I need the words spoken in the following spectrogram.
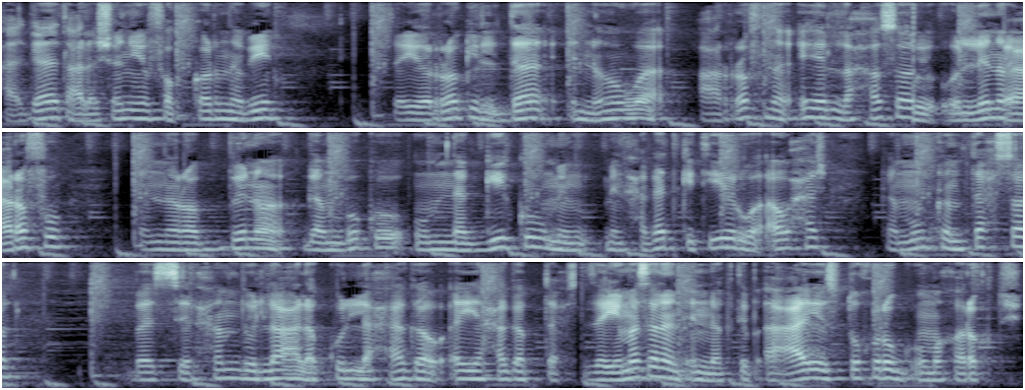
حاجات علشان يفكرنا بيه. زي الراجل ده إن هو عرفنا إيه اللي حصل ويقول لنا اعرفوا إن ربنا جنبكم ومنجيكم من, من حاجات كتير وأوحش كان ممكن تحصل. بس الحمد لله على كل حاجة وأي حاجة بتحصل. زي مثلا إنك تبقى عايز تخرج وما خرجتش.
